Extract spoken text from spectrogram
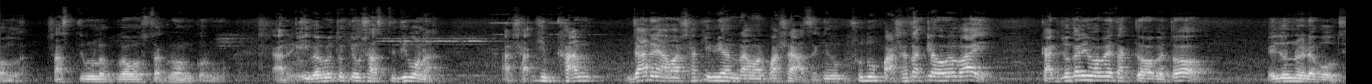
করলা? শাস্তিমূলক ব্যবস্থা গ্রহণ করব। আর এইভাবে তো কেউ শাস্তি দিব না। আর সাকিব খান জানে আমার সাকিবিয়ানরা আমার পাশে আছে, কিন্তু শুধু পাশে থাকলে হবে ভাই, কার্যকারীভাবে থাকতে হবে তো। এই জন্য এটা বলছি।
